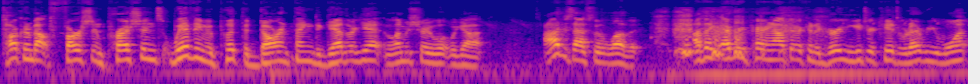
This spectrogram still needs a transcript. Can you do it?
talking about first impressions, we haven't even put the darn thing together yet. And let me show you what we got. I just absolutely love it. I think every parent out there can agree. You can get your kids whatever you want.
